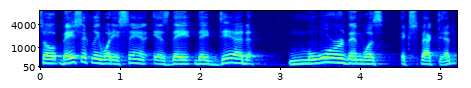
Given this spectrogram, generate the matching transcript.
so basically, what he's saying is they, they did more than was expected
